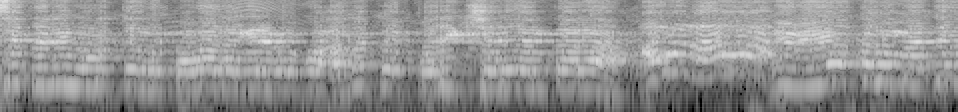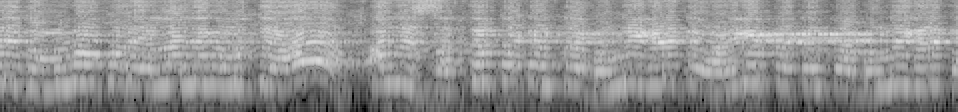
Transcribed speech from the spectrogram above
ಸಿದ್ಧಲಿಂಗ ಲಿಂಗ ಪವಾಡಾಗಿರ್ಬೇಕು. ಪವಾಡ ಆಗಿರ್ಬೇಕು ಅದಕ್ಕೆ ಪರೀಕ್ಷೆ ಅಂತಾರ. ಹೌದಾ ನೀವು ಇವತ್ತನ ಮಾತಾಡಿದ್ದು ಮುಗುಳು ಕೂಡ ಎಲ್ಲ ನಿಂಗ ಮುಖ್ಯ. ಅಲ್ಲಿ ಸತ್ತಿರ್ತಕ್ಕಂತ ಬನ್ನಿ ಗಿಡಕ್ಕೆ ಒಣಗಿರ್ತಕ್ಕಂತ ಬನ್ನಿ ಗಿಡಕ್ಕ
